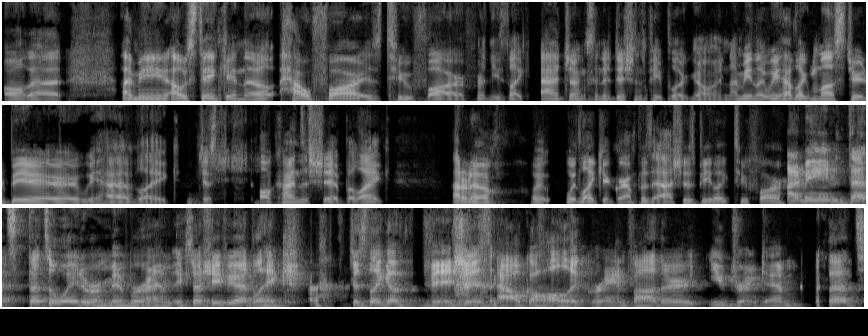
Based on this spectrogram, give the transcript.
all that. I mean, I was thinking though, how far is too far for these like adjuncts and additions people are going? I mean, like we have like mustard beer, we have like just all kinds of shit, but like I don't know. Like, would like your grandpa's ashes be like too far? I mean, that's that's a way to remember him, especially if you had like just like a vicious alcoholic grandfather. You drink him. That's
